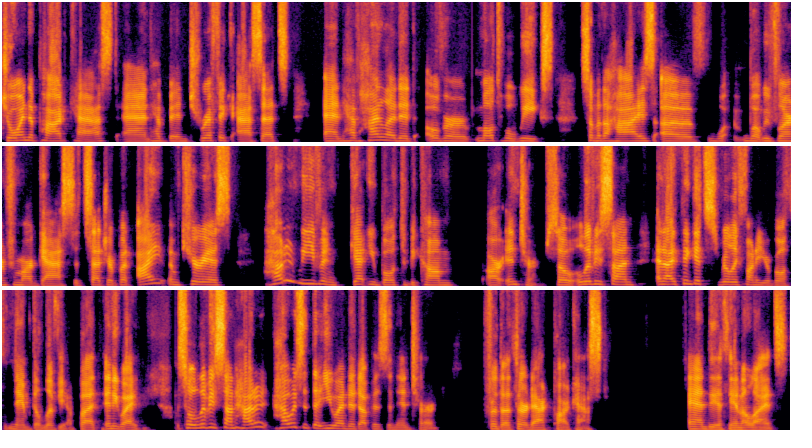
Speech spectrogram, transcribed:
joined the podcast and have been terrific assets and have highlighted over multiple weeks some of the highs of wh- what we've learned from our guests, et cetera. But I am curious, how did we even get you both to become our intern. So Olivia Sun, and I think it's really funny you're both named Olivia. But anyway, so Olivia Sun, how did how is it that you ended up as an intern for the Third Act podcast and the Athena Alliance?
